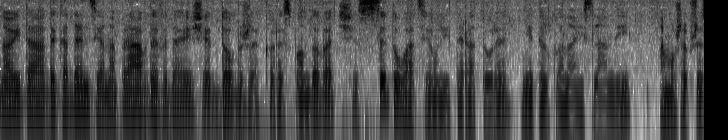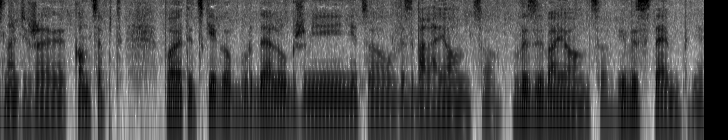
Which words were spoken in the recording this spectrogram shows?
No i ta dekadencja naprawdę wydaje się dobrze korespondować z sytuacją literatury, nie tylko na Islandii. A muszę przyznać, że koncept poetyckiego burdelu brzmi nieco wyzwalająco, wyzywająco i występnie.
